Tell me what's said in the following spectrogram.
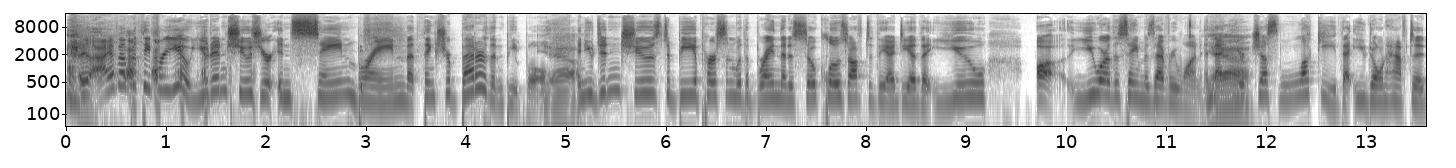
I have empathy for you. You didn't choose your insane brain that thinks you're better than people. Yeah. And you didn't choose to be a person with a brain that is so closed off to the idea that you uh, you are the same as everyone, and Yeah. that you're just lucky that you don't have to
